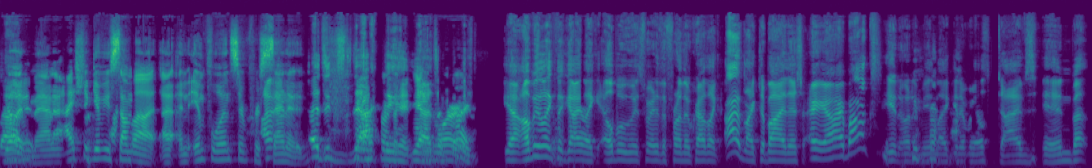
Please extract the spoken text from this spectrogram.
about it. man. I should give you some uh, an influencer percentage. I, that's exactly it. Yeah, it's like, yeah, I'll be like the guy like elbowing his way to the front of the crowd, like I'd like to buy this AI box. You know what I mean? Like everybody else dives in, but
